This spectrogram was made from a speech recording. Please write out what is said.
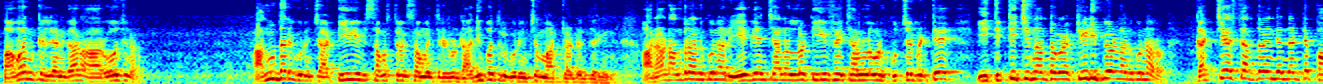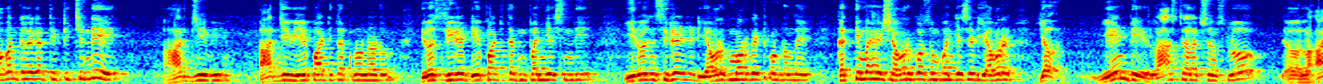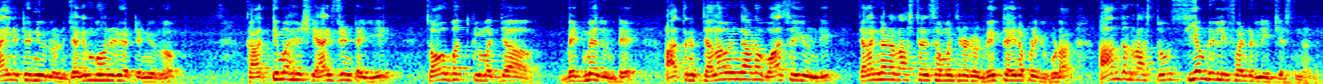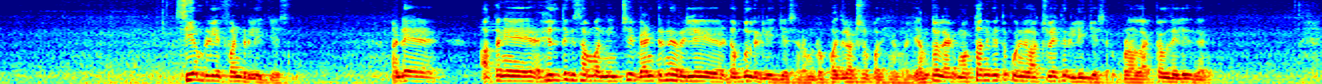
పవన్ కళ్యాణ్ గారు ఆ రోజున అందరి గురించి ఆ టీవీ సంస్థలకు సంబంధించినటువంటి అధిపతుల గురించి మాట్లాడడం జరిగింది. ఆనాడు అందరూ అనుకున్నారు ఏబిఎన్ ఛానల్లో టీవీ ఫైవ్ ఛానల్లో కూడా కూర్చోబెడితే ఈ తిట్టిచ్చిందంతా కూడా టీడీపీ వాళ్ళు అనుకున్నారు. కట్ చేస్తే అర్థమైంది ఏంటంటే పవన్ కళ్యాణ్ గారు తిట్టించింది ఆర్జీవీ. ఆర్జీవీ ఏ పార్టీ తరఫున ఉన్నాడు? ఈరోజు శ్రీరెడ్డి ఏ పార్టీ తరఫున పనిచేసింది? ఈరోజు శ్రీరెడ్డి ఎవరికి మొరపెట్టుకుంటుంది? కత్తి మహేష్ ఎవరి కోసం పనిచేసాడు ఎవరు ఎవ- ఏంటి లాస్ట్ ఎలక్షన్స్లో ఆయన టెన్యూర్లోని జగన్మోహన్ రెడ్డి గారి టెన్యూర్లో కత్తి మహేష్కి యాక్సిడెంట్ అయ్యి చావు బతుకుల మధ్య బెడ్ మీద ఉంటే అతను తెలంగాణ వాసయ్యుండి తెలంగాణ రాష్ట్రానికి సంబంధించినటువంటి వ్యక్తి అయినప్పటికీ కూడా ఆంధ్ర రాష్ట్రం సీఎం రిలీఫ్ ఫండ్ రిలీజ్ చేసిందండి సీఎం రిలీఫ్ ఫండ్ రిలీజ్ చేసింది. అంటే అతని హెల్త్కి సంబంధించి వెంటనే రిలీ డబ్బులు రిలీజ్ చేశారు పది లక్షల పదిహేను ఎంతో ఎంతో మొత్తానికి మొత్తానికైతే కొన్ని లక్షలు అయితే రిలీజ్ చేశారు. ఇప్పుడు ఆ లెక్కలు తెలియదు కానీ.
